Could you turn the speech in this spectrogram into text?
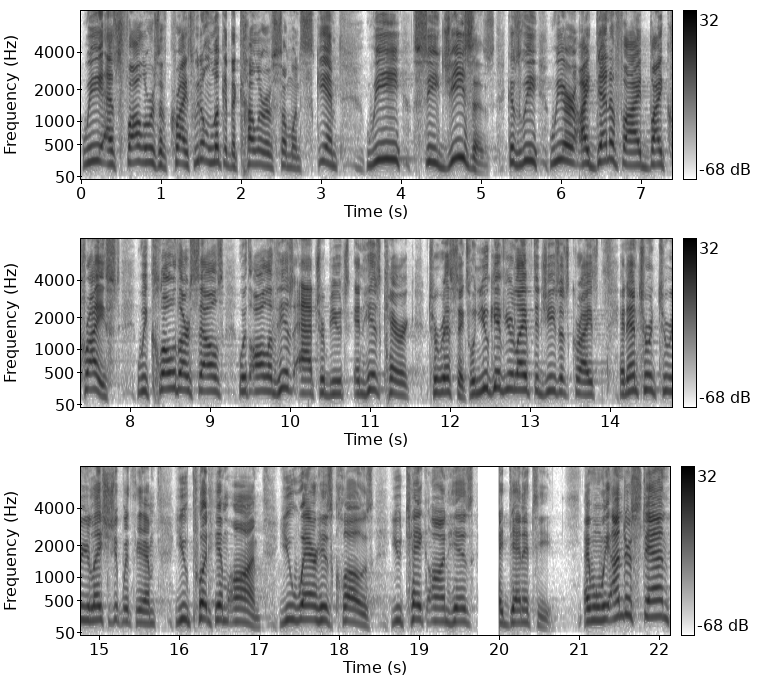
we as followers of Christ, we don't look at the color of someone's skin, we see Jesus because we, we are identified by Christ. We clothe ourselves with all of his attributes and his characteristics. When you give your life to Jesus Christ and enter into a relationship with him, you put him on. You wear his clothes. You take on his identity. And when we understand,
